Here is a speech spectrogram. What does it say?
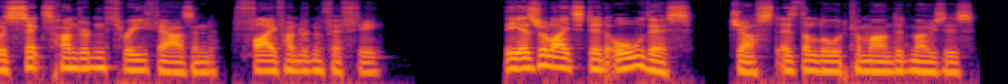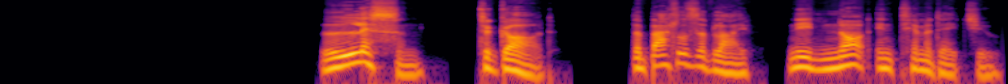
was 603,550. The Israelites did all this just as the Lord commanded Moses. Listen to God. The battles of life need not intimidate you.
